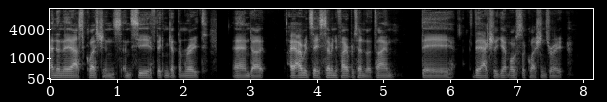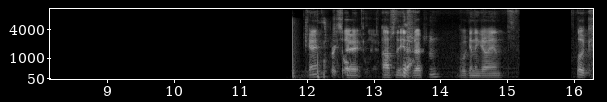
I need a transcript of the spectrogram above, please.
and then they ask questions and see if they can get them right. And uh, I, I would say 75% of the time they they actually get most of the questions right. Okay. pretty So after the Yeah. introduction, we're gonna go in. Look,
